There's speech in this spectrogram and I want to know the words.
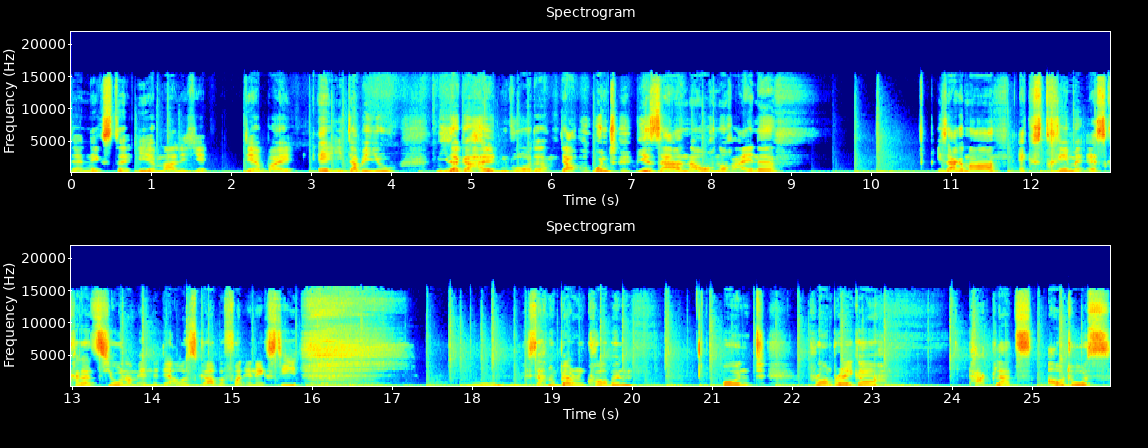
der nächste ehemalige, der bei AEW niedergehalten wurde. Ja, und wir sahen auch noch eine, ich sage mal, extreme Eskalation am Ende der Ausgabe von NXT. Ich sag nur Baron Corbin und Braun Breaker Parkplatz, Autos,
